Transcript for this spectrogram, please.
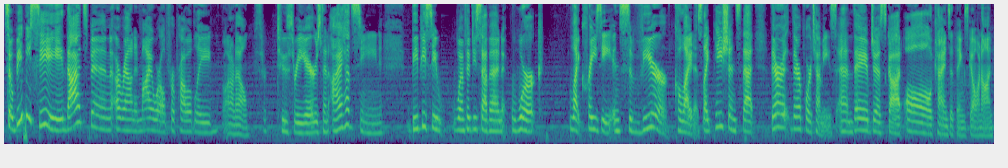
so BPC, that's been around in my world for probably, I don't know, th- two, three years. And I have seen BPC 157 work like crazy in severe colitis, like patients that they're they're poor tummies and they've just got all kinds of things going on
